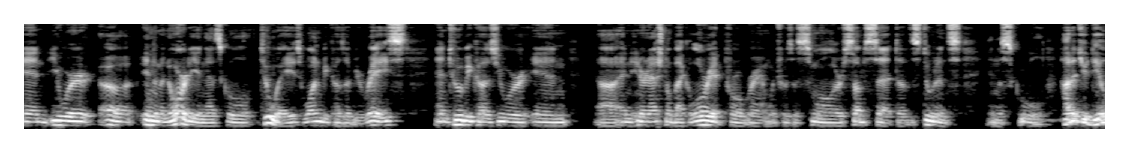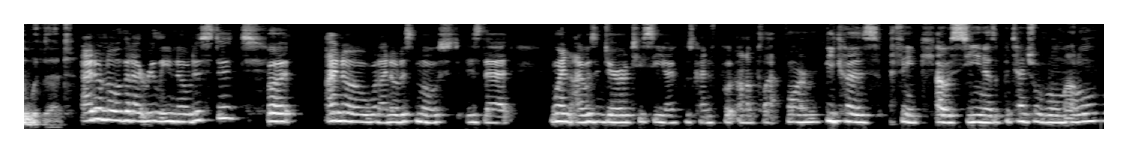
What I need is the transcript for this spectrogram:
And you were uh, in the minority in that school two ways: one because of your race, and two because you were in uh, an international baccalaureate program, which was a smaller subset of the students in the school. How did you deal with that? I don't know that I really noticed it, but I know what I noticed most is that when I was in JROTC, I was kind of put on a platform because I think I was seen as a potential role model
